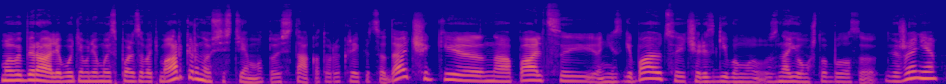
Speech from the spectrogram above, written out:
мы выбирали, будем ли мы использовать маркерную систему, то есть та, которая крепится датчики на пальцы, они сгибаются, и через гибы мы узнаем, что было за движение —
